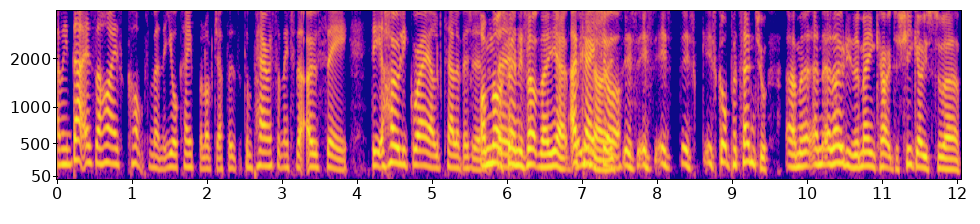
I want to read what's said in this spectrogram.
I mean, that is the highest compliment that you're capable of, Jeff, is comparing something to the OC, the holy grail of television. I'm not so, saying it's up there yet, but okay, you know, sure. it's, it's, it's, it's, it's got potential. Um, and Elodie, the main character, she goes to a,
